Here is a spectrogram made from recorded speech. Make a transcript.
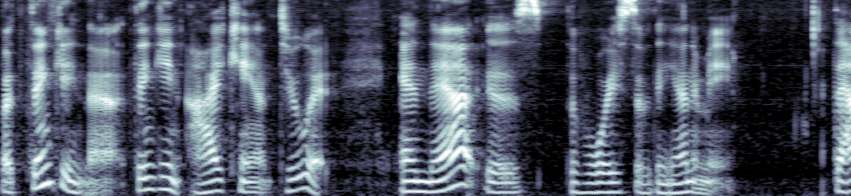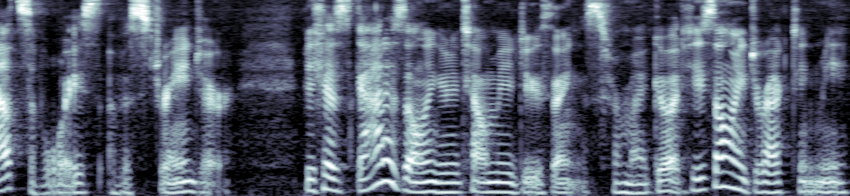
but thinking that, thinking I can't do it. And that is the voice of the enemy. That's the voice of a stranger. Because God is only going to tell me to do things for my good. He's only directing me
